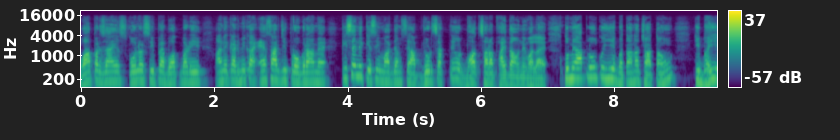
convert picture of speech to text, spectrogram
वहाँ पर जाए। स्कॉलरशिप है बहुत बड़ी। अन अकेडमी का एस प्रोग्राम है। किसी न किसी माध्यम से आप जुड़ सकते हैं और बहुत सारा फ़ायदा होने वाला है। तो मैं आप लोगों को यह बताना चाहता हूँ कि भाई,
